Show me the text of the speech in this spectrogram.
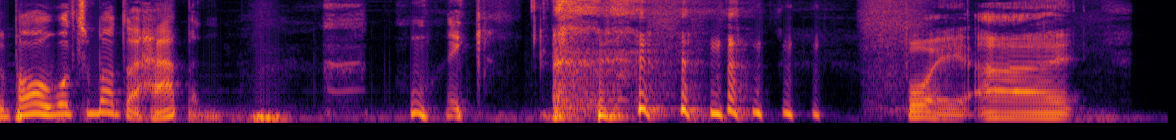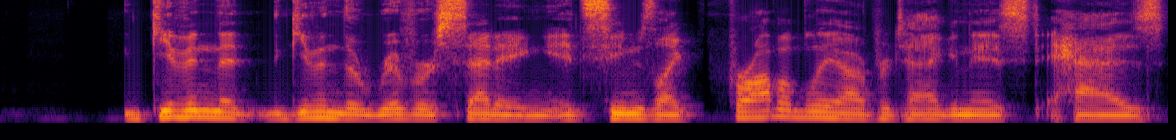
So, Paul, what's about to happen? like, Boy, uh, given that given the river setting, it seems like probably our protagonist has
